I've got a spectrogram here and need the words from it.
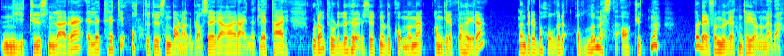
9000 lærere eller 38 000 barnehageplasser. Jeg har regnet litt her. Hvordan tror du det høres ut når du kommer med angrep på Høyre, men dere beholder det aller meste av kuttene når dere får muligheten til å gjøre noe med det?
